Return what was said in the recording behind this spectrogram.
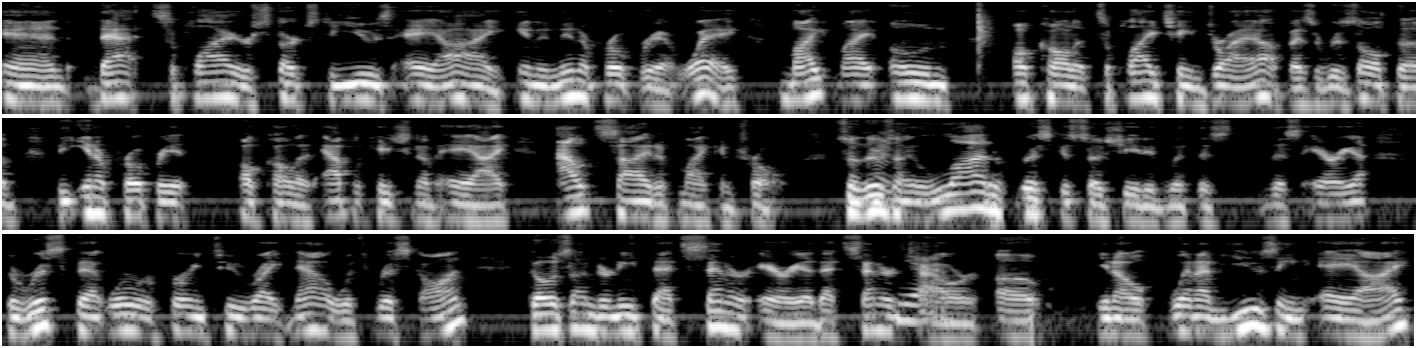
and that supplier starts to use AI in an inappropriate way, might my own, I'll call it supply chain dry up as a result of the inappropriate, I'll call it application of AI outside of my control. So mm-hmm. there's a lot of risk associated with this this area. The risk that we're referring to right now with risk on goes underneath that center area, that center yeah. tower of, you know, when I'm using AI,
